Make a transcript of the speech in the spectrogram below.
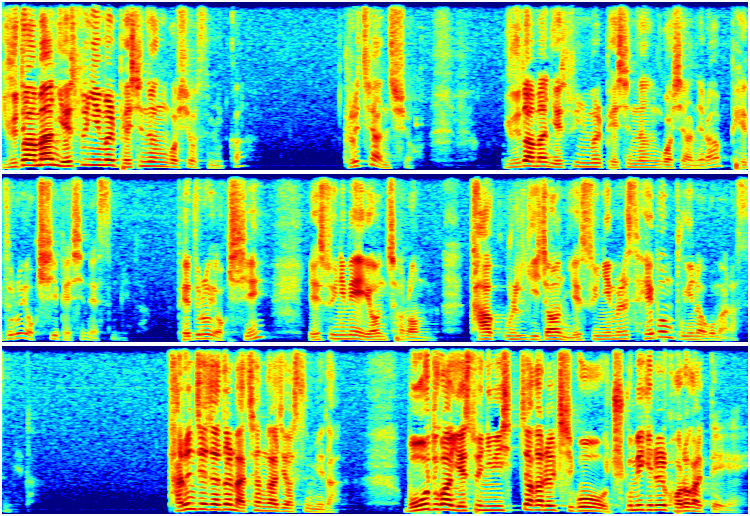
유다만 예수님을 배신한 것이었습니까? 그렇지 않지요. 유다만 예수님을 배신한 것이 아니라 베드로 역시 배신했습니다. 베드로 역시 예수님의 예언처럼 닭 울기 전 예수님을 세 번 부인하고 말았습니다. 다른 제자들 마찬가지였습니다. 모두가 예수님이 십자가를 지고 죽음의 길을 걸어갈 때에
